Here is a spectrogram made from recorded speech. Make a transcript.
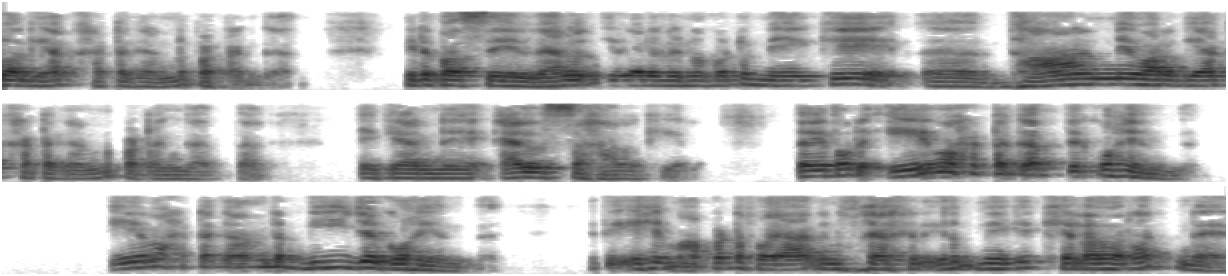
වගේක් හටගන්න පටන් ගත්තා. ඊට පස්සේ වැල් ඉවර වෙනකොට මේකේ ධාන්‍ය වර්ගයක් හටගන්න පටන් ගත්තා. ඒ කියන්නේ ඇල් සහල් කියලා. දැන් එතකොට ඒව හටගත්තේ කොහෙන්ද? ඒව හටගන්න බීජ කොහෙන්ද? ඉතින් එහෙම අපිට හොයාගෙන හොයාගෙන ගියොත් මේකේ කෙලවරක් නැහැ.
